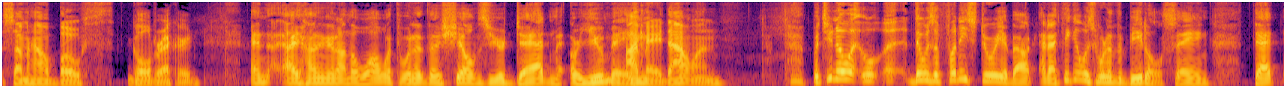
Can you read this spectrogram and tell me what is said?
somehow both gold record. And I hung it on the wall with one of the shelves your dad ma- or you made. I made that one. But you know what? Uh, There was a funny story about, and I think it was one of the Beatles saying that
